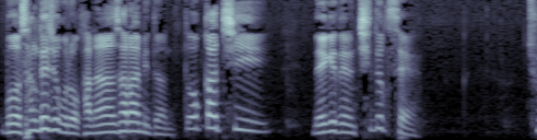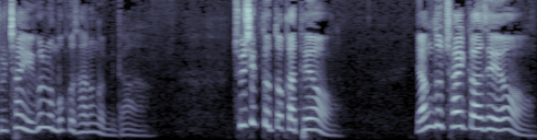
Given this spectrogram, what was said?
뭐 상대적으로 가난한 사람이든 똑같이 내게 되는 취득세. 줄창 이걸로 먹고 사는 겁니다. 주식도 똑같아요. 양도 차익 과세요.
